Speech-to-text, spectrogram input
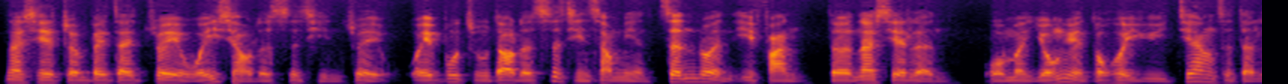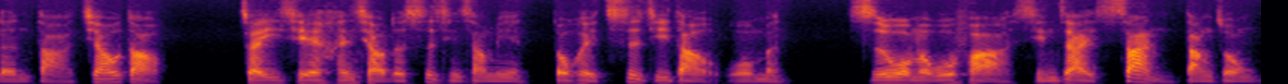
那些准备在最微小的事情、最微不足道的事情上面争论一番的那些人，我们永远都会与这样子的人打交道，在一些很小的事情上面都会刺激到我们，使我们无法行在善当中。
